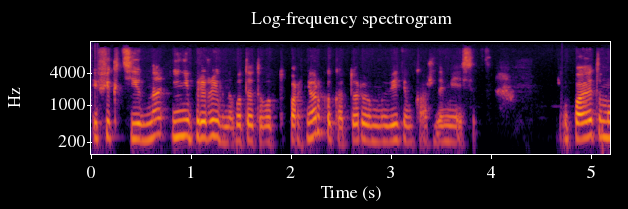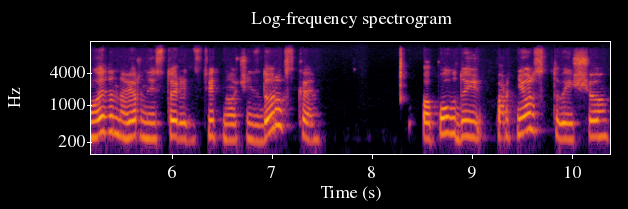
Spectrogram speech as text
эффективно и непрерывно. Вот эта вот партнерка, которую мы видим каждый месяц. Поэтому это, наверное, история действительно очень здоровская. По поводу партнерства еще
